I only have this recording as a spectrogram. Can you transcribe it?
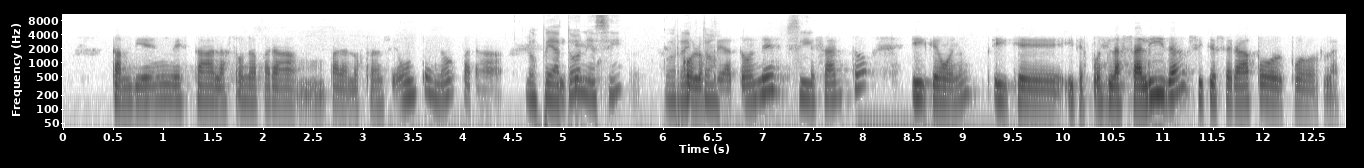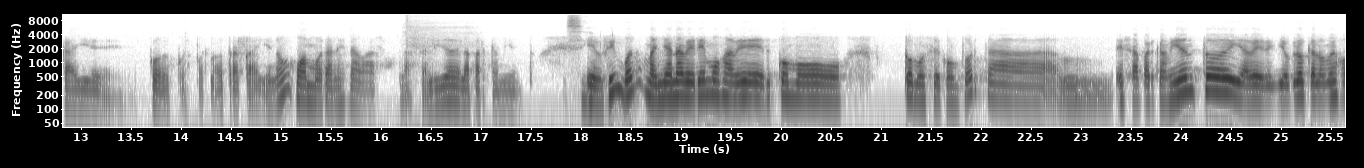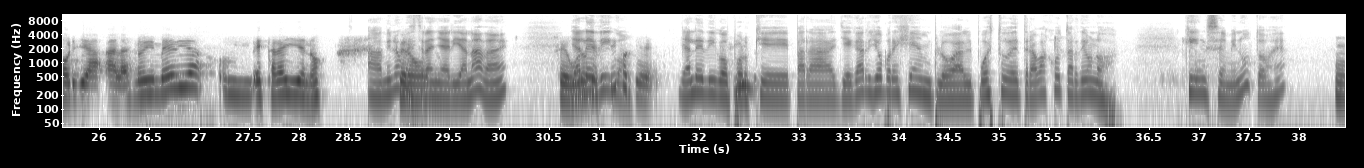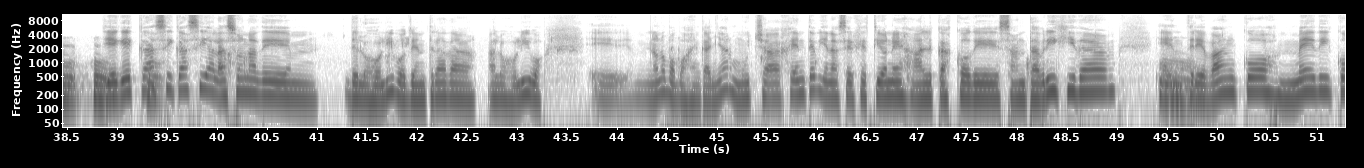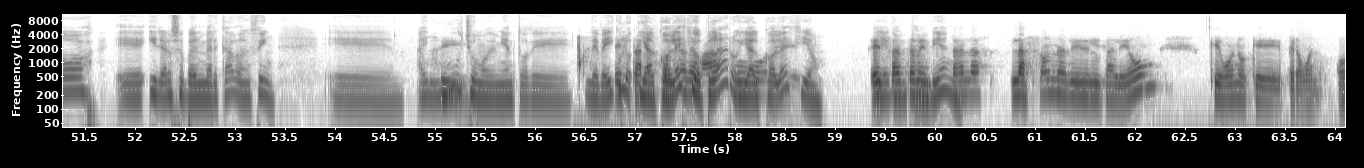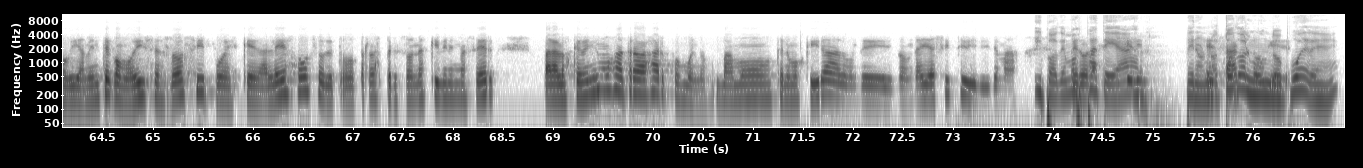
También está la zona para, para los transeúntes, ¿no? Para los peatones, sí, correcto. Con los peatones, sí. exacto. Y que bueno, y que y después la salida sí que será por por la calle por, pues por la otra calle, ¿no? Juan Morales Navarro, la salida del aparcamiento. Y en fin, bueno, mañana veremos a ver cómo cómo se comporta mm, ese aparcamiento y a ver, yo creo que a lo mejor ya a las nueve y media mm, estará lleno. A mí no me extrañaría nada, ¿eh? ya le digo, ya le digo, porque para llegar yo, por ejemplo, al puesto de trabajo tardé unos 15 minutos, ¿eh? Mm, Llegué casi, casi a la zona de, de los olivos, de entrada a los olivos. Eh, no nos vamos a engañar, mucha gente viene a hacer gestiones al casco de Santa Brígida, entre mm. bancos, médicos, eh, ir al supermercado, en fin. Eh, hay mucho movimiento de, vehículos y al colegio, claro, y al colegio. exactamente, está la, la zona del Galeón, que bueno, que, pero bueno, obviamente, como dices, Rosy, pues queda lejos, sobre todo para las personas que vienen a hacer, para los que venimos a trabajar, pues bueno, vamos, tenemos que ir a donde, donde haya sitio y, demás. Y podemos patear, pero no todo el mundo puede, ¿eh?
